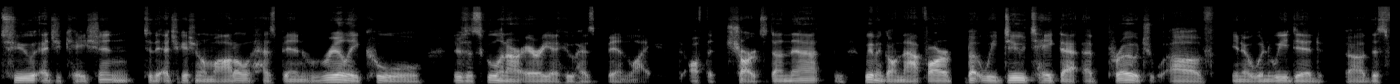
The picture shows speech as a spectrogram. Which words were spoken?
to education to the educational model has been really cool. There's a school in our area who has been like off the charts done that. We haven't gone that far but we do take that approach of you know when we did uh, this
